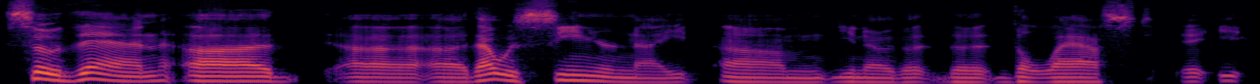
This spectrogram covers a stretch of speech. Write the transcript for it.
so then uh, uh, uh, that was senior night um, you know the the the last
